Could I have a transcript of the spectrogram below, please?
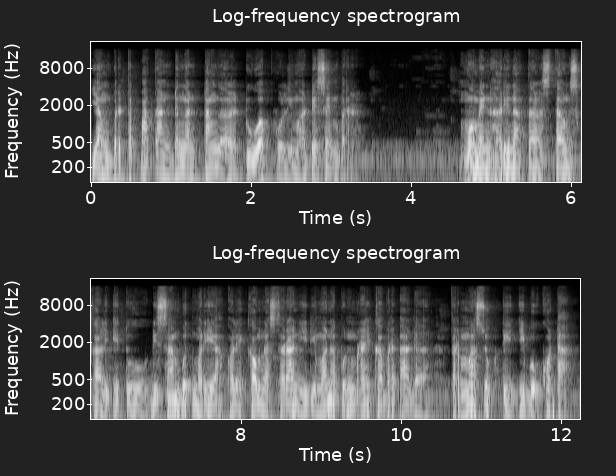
yang bertepatan dengan tanggal 25 Desember Momen hari Natal setahun sekali itu disambut meriah oleh kaum Nasrani di mana pun mereka berada, termasuk di ibu kota.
